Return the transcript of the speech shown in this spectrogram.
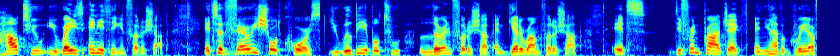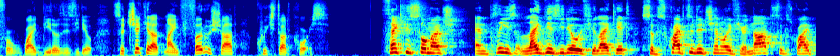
how to erase anything in Photoshop. It's a very short course. You will be able to learn Photoshop and get around Photoshop. It's different project and you have a great offer right below this video. So check it out, my Photoshop Quick Start course. Thank you so much and please like this video if you like it, subscribe to the channel if you're not subscribed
